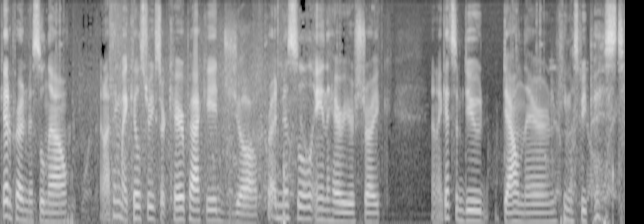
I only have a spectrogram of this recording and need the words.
Get a Pred missile now, and I think my kill streaks are care package, uh, Pred missile, and the Harrier strike. And I get some dude down there, and he must be pissed.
